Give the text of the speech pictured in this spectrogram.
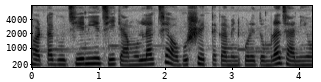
ঘরটা গুছিয়ে নিয়েছি, কেমন লাগছে অবশ্যই একটা কমেন্ট করে তোমরা জানিও।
